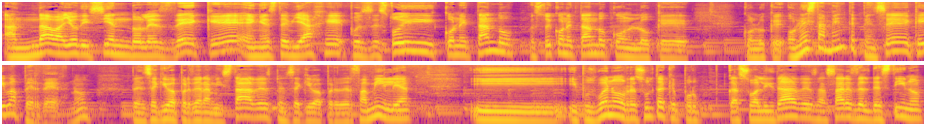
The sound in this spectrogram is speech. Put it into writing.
andaba yo diciéndoles de que en este viaje pues estoy conectando, estoy conectando con lo que con lo que honestamente pensé que iba a perder, ¿no? Pensé que iba a perder amistades, pensé que iba a perder familia y, pues bueno, resulta que por casualidades, azares del destino,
